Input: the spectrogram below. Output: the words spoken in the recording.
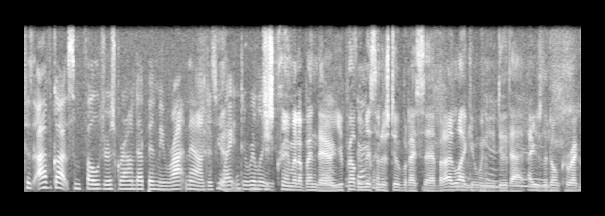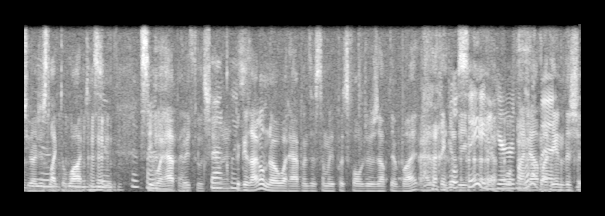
Because I've got some Folgers ground up in me right now, just Yeah, waiting to release. Just cram it up in there. Yeah, you probably exactly. misunderstood what I said, but I like it when you do that. I usually don't correct you. I just like to watch and see, see what happens. till she learns. Exactly. Because I don't know what happens if somebody puts Folgers up their butt. I think We'll it'd be, see yeah, here We'll find little out by the end of the show.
